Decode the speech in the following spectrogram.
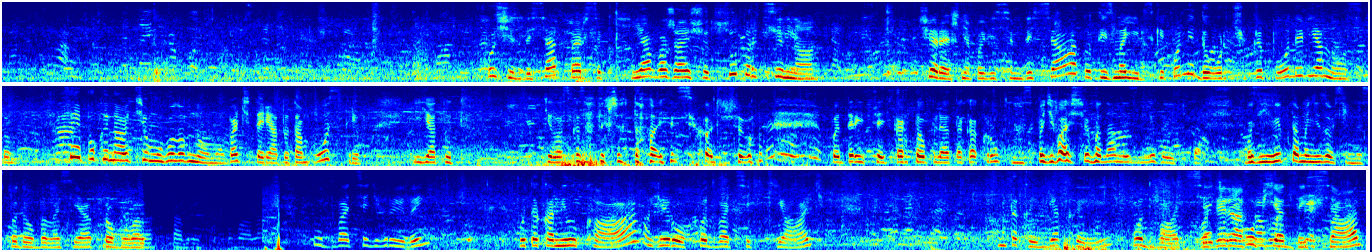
По 60 персик. Я вважаю, що супер ціна. Черешня по 80, от ізмаїльські помідорчики по 90. Це поки на цьому головному. Бачите, ряду там острів. І я тут хотіла сказати, шатаюсь, ходжу. По 30 картопля така крупна. Сподіваюся, що вона не з Єгипта. Бо з Єгипта мені зовсім не сподобалась. Я пробувала. Тут 20 гривень. Отака мілка, огірок по 25. Ну, такий м'який, по 20, по 50,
